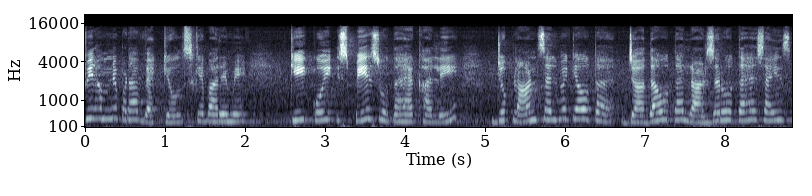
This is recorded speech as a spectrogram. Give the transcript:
फिर हमने पढ़ा वैक्यूल्स के बारे में कि कोई स्पेस होता है खाली, जो प्लांट सेल में क्या होता है? ज़्यादा होता है, लार्जर होता है साइज़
